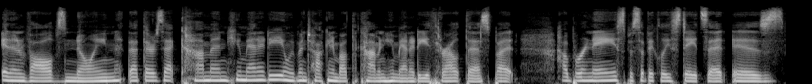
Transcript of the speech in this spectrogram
it involves knowing that there's that common humanity. And we've been talking about the common humanity throughout this, but how Brene specifically states it is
